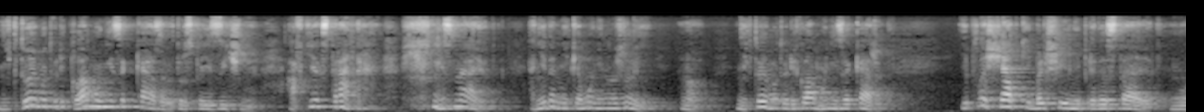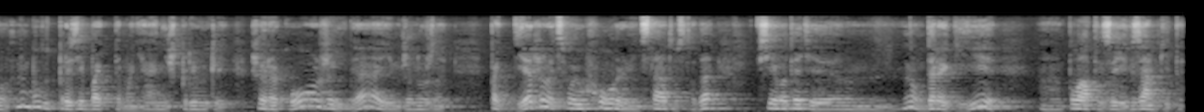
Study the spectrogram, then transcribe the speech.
Никто им эту рекламу не заказывает русскоязычную, а в тех странах их не знают. Они там никому не нужны. Но никто им эту рекламу не закажет. И площадки большие не предоставят. Вот. Ну, будут прозябать там они, они же привыкли широко жить, да, им же нужно поддерживать свой уровень статуса, да. Все вот эти, ну, дорогие э, платы за их замки-то,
